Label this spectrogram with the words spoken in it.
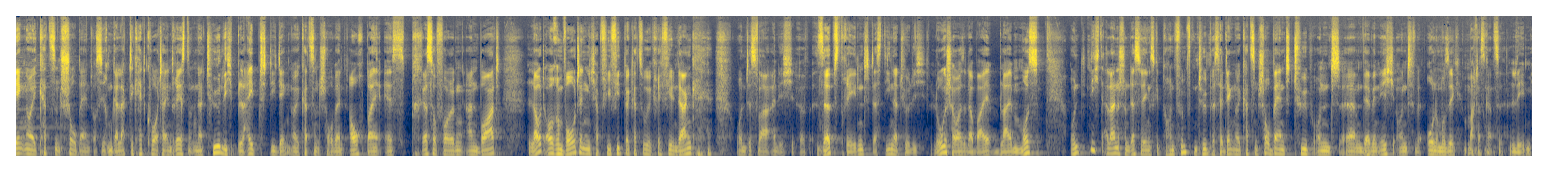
Denkneue Katzen Showband aus ihrem Galactic Headquarter in Dresden. Und natürlich bleibt die Denkneue Katzen Showband auch bei Espresso-Folgen an Bord. Laut eurem Voting, ich habe viel Feedback dazu gekriegt, vielen Dank. Und es war eigentlich äh, selbstredend, dass die natürlich logischerweise dabei bleiben muss. Und nicht alleine schon deswegen, es gibt noch einen fünften Typ, das ist der Denkneue Katzen Showband-Typ und ähm, der bin ich. Und ohne Musik macht das ganze Leben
